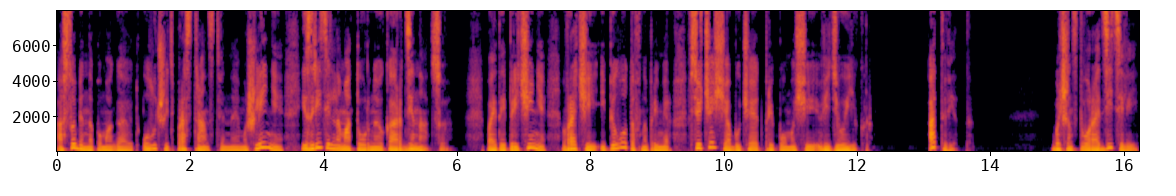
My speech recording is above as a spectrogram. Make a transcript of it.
особенно помогают улучшить пространственное мышление и зрительно-моторную координацию. По этой причине врачей и пилотов, например, все чаще обучают при помощи видеоигр. Ответ. Большинство родителей,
